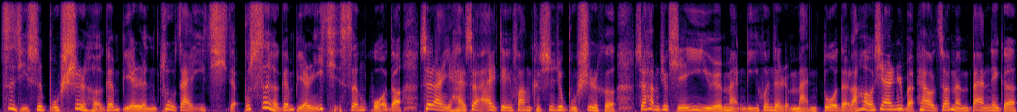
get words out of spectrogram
自己是不适合跟别人住在一起的，不适合跟别人一起生生活的。虽然也还算爱对方，可是就不适合，所以他们就协议圆满离婚的人蛮多的。然后现在日本还有专门办那个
